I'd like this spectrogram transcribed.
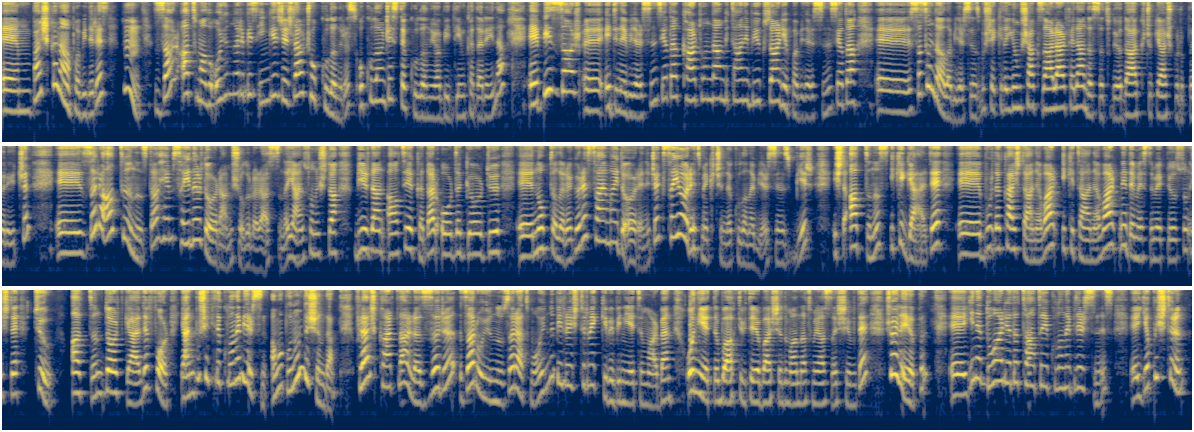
E, başka ne yapabiliriz? Hmm, zar atmalı oyunları biz İngilizceler çok kullanırız. Okul öncesi de kullanıyor bildiğim kadarıyla. E, biz zar e, edinebilirsiniz ya da kartondan bir tane büyük zar yapabilirsiniz ya da e, satın da alabilirsiniz. Bu şekilde yumuşak zarlar falan da satılıyor daha küçük yaş grupları için. E, zarı attığınızda hem sayıları da öğrenmiş olurlar aslında. Yani sonuçta birden altıya kadar orada gördüğü e, noktalara göre saymayı da öğrenecek. Sayı öğretmek için de kullanabilirsiniz. Bir, işte attınız, iki geldi. E, burada kaç tane var? İki tane var. Ne demesini bekliyorsun? İşte two attın 4 geldi for. Yani bu şekilde kullanabilirsin ama bunun dışında flash kartlarla zarı zar oyunu zar atma oyununu birleştirmek gibi bir niyetim var. Ben o niyetle bu aktiviteye başladım anlatmaya aslında şimdi. Şöyle yapın ee, yine duvar ya da tahtayı kullanabilirsiniz. Ee, yapıştırın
